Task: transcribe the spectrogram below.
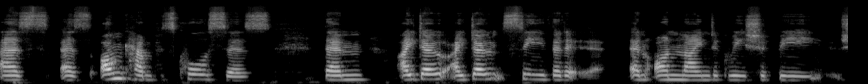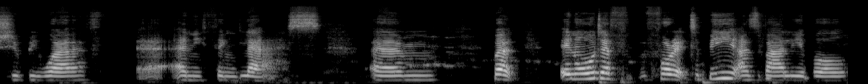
as as on campus courses, then I don't I don't see that it, an online degree should be should be worth uh, anything less. Um, but in order f- for it to be as valuable,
